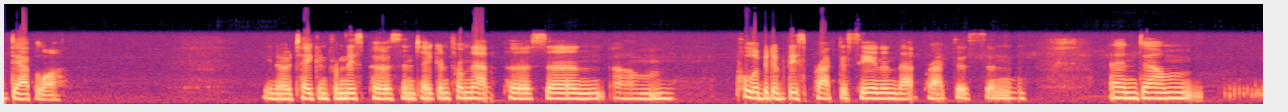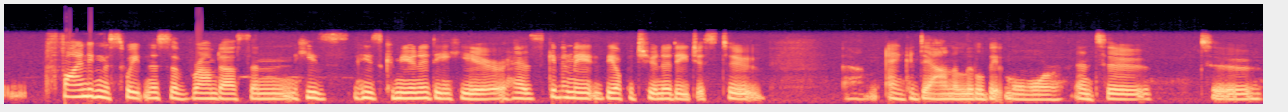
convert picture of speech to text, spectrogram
dabbler. You know, taken from this person, taken from that person, um, pull a bit of this practice in and that practice, and and um, finding the sweetness of Ram Dass and his his community here has given me the opportunity just to um, anchor down a little bit more and to to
